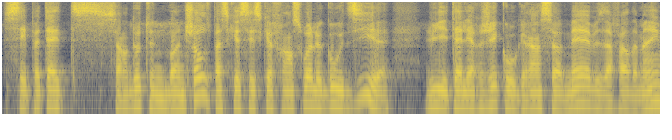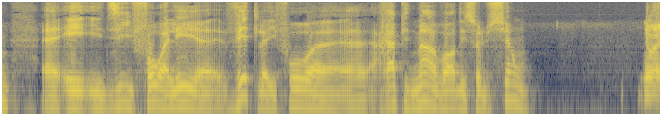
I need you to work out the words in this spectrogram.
c'est peut-être sans doute une bonne chose parce que c'est ce que François Legault dit. Euh, lui est allergique aux grands sommets, des affaires de même, euh, et il dit il faut aller euh, vite, là, il faut rapidement avoir des solutions. Oui,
